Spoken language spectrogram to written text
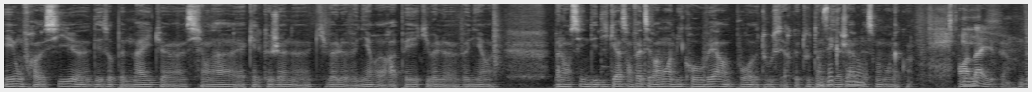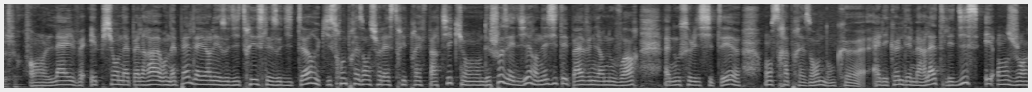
Et on fera aussi des open mic s'il y en a quelques jeunes qui veulent venir rapper, qui veulent venir balancer une dédicace. En fait, c'est vraiment un micro ouvert pour euh, tous, c'est-à-dire que tout est envisageable Exactement. à ce moment-là. Quoi. En Et- live, de surcroît. en live. Et puis on appellera, on appelle d'ailleurs les auditrices, les auditeurs qui seront présents sur la Street Pref Party, qui ont des choses à dire. N'hésitez pas à venir nous voir, à nous solliciter. Euh, On sera présent donc euh, à l'école des Merlattes les 10 et 11 juin.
